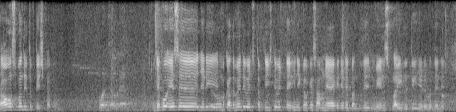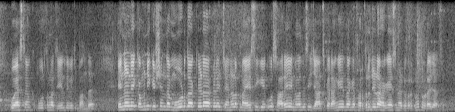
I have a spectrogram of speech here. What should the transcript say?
ਆ ਉਸ ਸੰਬੰਧੀ ਤਫਤੀਸ਼ ਕਰ ਰਹੇ ਹਾਂ ਹੋਰ ਚੱਲ ਰਿਹਾ। ਦੇਖੋ, ਇਸ ਜਿਹੜੀ ਮੁਕੱਦਮੇ ਦੇ ਵਿੱਚ, ਤਫਤੀਸ਼ ਦੇ ਵਿੱਚ ਤਾਂ ਇਹੀ ਨਿਕਲ ਕੇ ਸਾਹਮਣੇ ਆਇਆ ਕਿ ਜਿਹੜੇ ਬੰਦੇ ਦੀ ਮੇਨ ਸਪਲਾਈ ਦਿੱਤੀ ਜਿਹੜੇ ਬੰਦੇ ਨੇ, ਉਹ ਇਸ ਟਾਈਮ ਕਪੂਰਥਲਾ ਜੇਲ੍ਹ ਦੇ ਵਿੱਚ ਬੰਦ ਹੈ। ਇਹਨਾਂ ਨੇ ਕਮਿਊਨੀਕੇਸ਼ਨ ਦਾ ਮੋਡ ਦਾ ਕਿਹੜਾ ਕਿਹੜੇ ਚੈਨਲ ਅਪਣਾਏ ਸੀਗੇ, ਉਹ ਸਾਰੇ ਐਂਗਲਾਂ ਦੀ ਅਸੀਂ ਜਾਂਚ ਕਰਾਂਗੇ ਤਾਂ ਕਿ ਫਰਦਰ ਜਿਹੜਾ ਹੈਗਾ ਇਸ ਨੈਟਵਰਕ ਨੂੰ ਤੋੜਿਆ ਜਾ ਸਕੇ।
